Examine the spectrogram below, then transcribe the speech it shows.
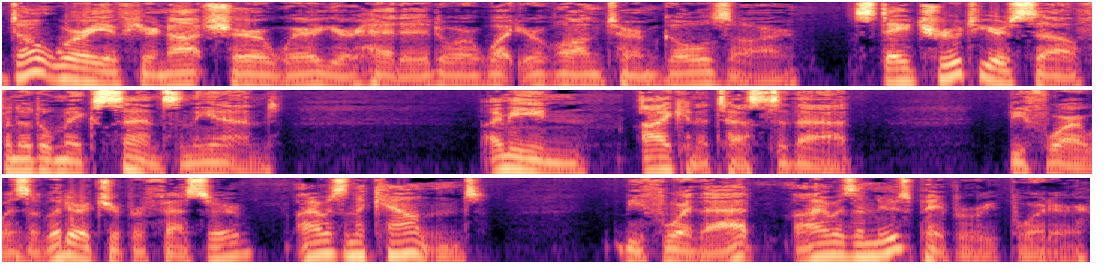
don't worry if you're not sure where you're headed or what your long-term goals are. Stay true to yourself and it'll make sense in the end. I mean, I can attest to that. Before I was a literature professor, I was an accountant. Before that, I was a newspaper reporter.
